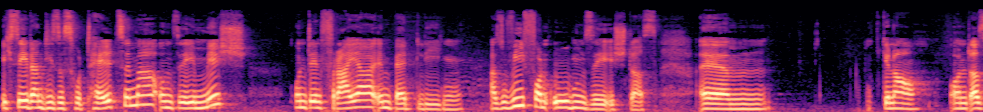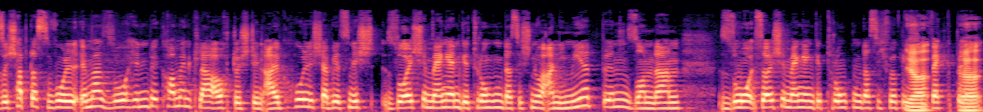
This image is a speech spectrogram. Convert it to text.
ich sehe dann dieses Hotelzimmer und sehe mich und den Freier im Bett liegen. Also wie von oben sehe ich das. Ähm, Genau. Und also ich habe das wohl immer so hinbekommen, klar auch durch den Alkohol. Ich habe jetzt nicht solche Mengen getrunken, dass ich nur animiert bin, sondern so solche Mengen getrunken, dass ich wirklich Ja, weg bin. ja.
